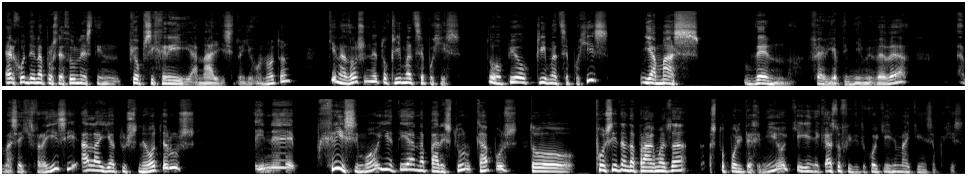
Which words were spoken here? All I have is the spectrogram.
έρχονται να προσθεθούν στην πιο ψυχρή ανάλυση των γεγονότων και να δώσουν το κλίμα της εποχής. Το οποίο κλίμα της εποχής για μας δεν φεύγει από τη μνήμη βέβαια, μας έχει σφραγίσει, αλλά για τους νεότερους είναι χρήσιμο γιατί αναπαριστούν κάπως το πώς ήταν τα πράγματα στο Πολυτεχνείο και γενικά στο φοιτητικό κίνημα εκείνης της εποχής.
